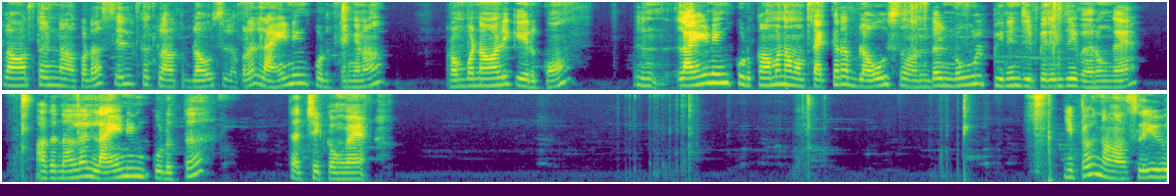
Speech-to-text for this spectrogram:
கிளாத்துன்னா கூட சில்க்கு கிளாத் ப்ளவுஸில் கூட லைனிங் கொடுத்தீங்கன்னா ரொம்ப நாளைக்கு இருக்கும். லைனிங் கொடுக்காம நம்ம தைக்கிற ப்ளவுஸ் வந்து நூல் பிரிஞ்சு பிரிஞ்சு வருங்க. அதனால் லைனிங் கொடுத்து தைச்சிக்கோங்க. இப்போ நான் ஸ்லீவ்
